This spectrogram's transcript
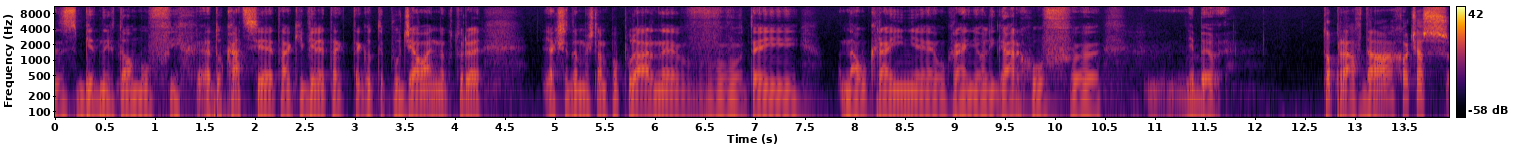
z biednych domów, ich edukację, tak, i wiele tak, tego typu działań, no, które, jak się domyślam, popularne w tej, na Ukrainie, Ukrainie oligarchów e, nie były. To prawda, chociaż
